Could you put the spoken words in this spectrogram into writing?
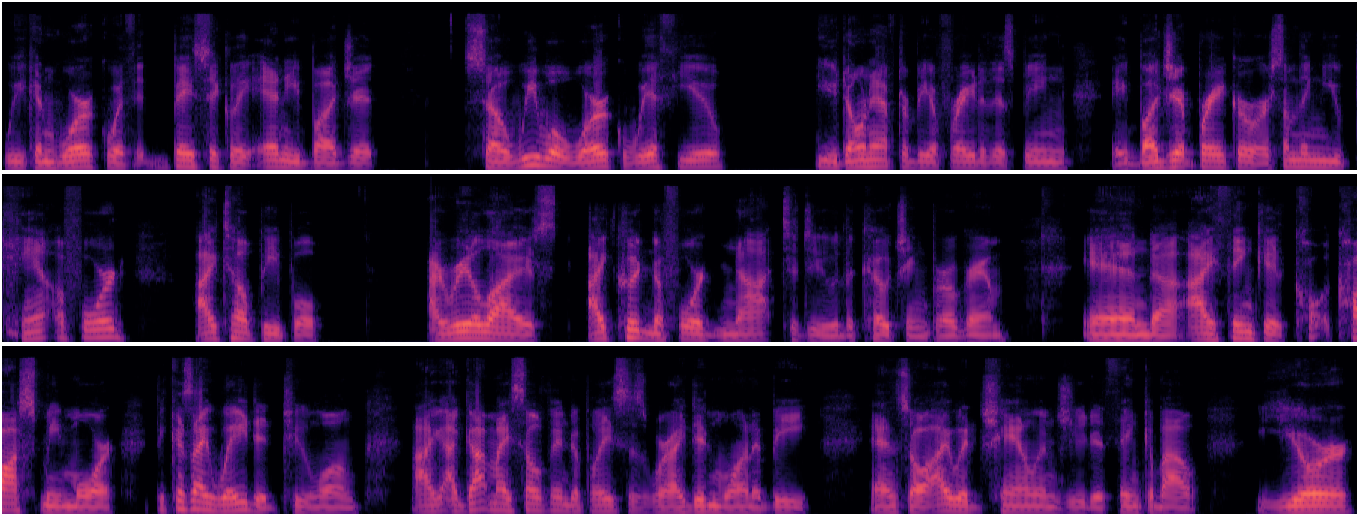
We can work with basically any budget. So we will work with you. You don't have to be afraid of this being a budget breaker or something you can't afford. I tell people, I realized I couldn't afford not to do the coaching program and uh, I think it co- cost me more because I waited too long. I, I got myself into places where I didn't want to be, and so I would challenge you to think about your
